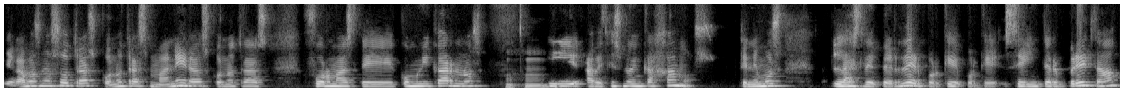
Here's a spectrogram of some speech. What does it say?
llegamos nosotras con otras maneras, con otras formas de comunicarnos y a veces no encajamos. Tenemos las de perder. ¿Por qué? Porque se interpreta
